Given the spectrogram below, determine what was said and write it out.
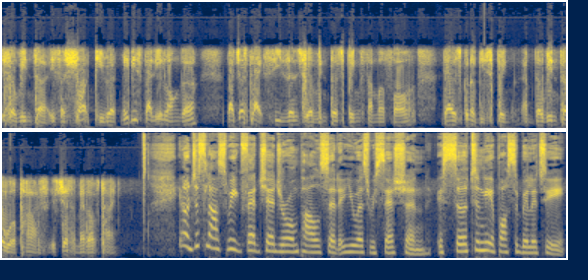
is a winter, it's a short period, maybe slightly longer, but just like seasons, you have winter, spring, summer, fall. There is going to be spring. Uh, the winter will pass. It's just a matter of time. You know, just last week, Fed Chair Jerome Powell said a U.S. recession is certainly a possibility.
